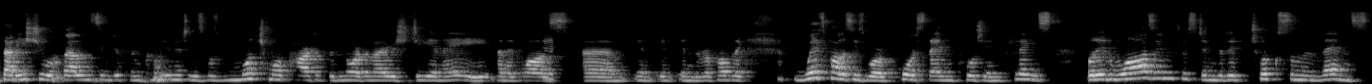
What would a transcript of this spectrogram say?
that issue of balancing different communities was much more part of the Northern Irish DNA than it was um, in, in, in the Republic. Waste policies were, of course, then put in place, but it was interesting that it took some events,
